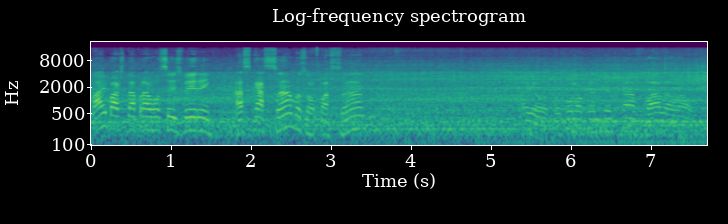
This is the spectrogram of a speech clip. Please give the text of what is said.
Lá embaixo dá para vocês verem as caçambas, ó, passando. Aí, ó, tô colocando dentro da vala lá, ó.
